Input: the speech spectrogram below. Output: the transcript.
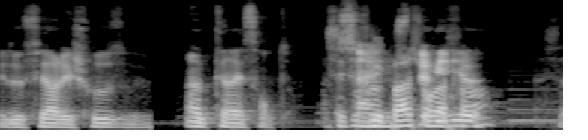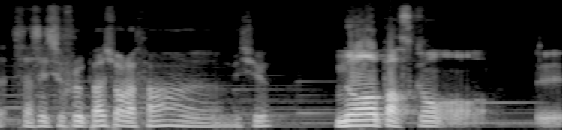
et de faire les choses intéressantes. Ça s'essouffle pas juste sur la fin? Ça, ça s'essouffle pas sur la fin, euh, messieurs? Non, parce qu'en euh,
